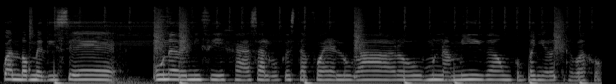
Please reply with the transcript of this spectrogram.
cuando me dice una de mis hijas algo que está fuera del lugar, o una amiga, un compañero de trabajo,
